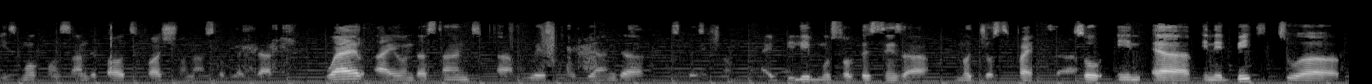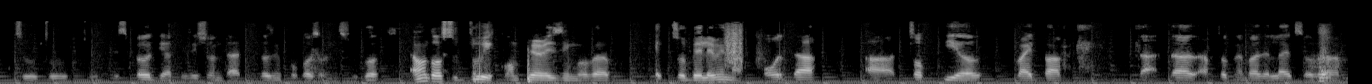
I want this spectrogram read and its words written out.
he's more concerned about fashion and stuff like that. While I understand um, where some of the anger is from, I believe most of these things are not justified. So in uh, in a bid to uh, to, to to dispel the accusation that he doesn't focus on his football, I want us to do a comparison of uh, Hector Bellerin and other uh, top PL right back. That, that I'm talking about the likes of um,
